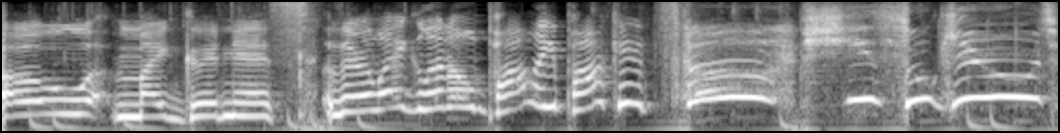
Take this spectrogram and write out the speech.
Oh my goodness. They're like little Polly Pockets. She's so cute.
